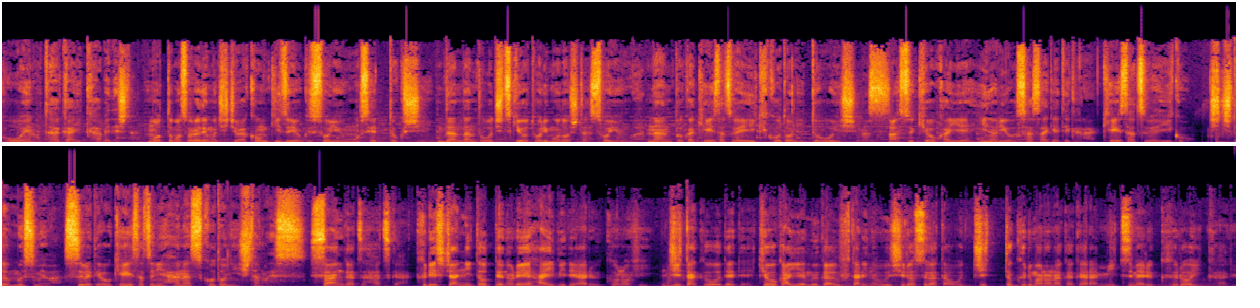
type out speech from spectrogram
報への高い壁でした。もっともそれでも父は根気強くソユンを説得しだんだんと落ち着きを取り戻したソユンは何とか警察へ行くことに同意します。明日教会へ祈りを捧げてから警察へ行こう。父と娘は全てを警察に話すことにしたのです。3月20日クリスチャンにとっての礼拝日であるこの日自宅を出て教会へ向かう二人の後ろ姿をじっと車の中から見つめる黒い影。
